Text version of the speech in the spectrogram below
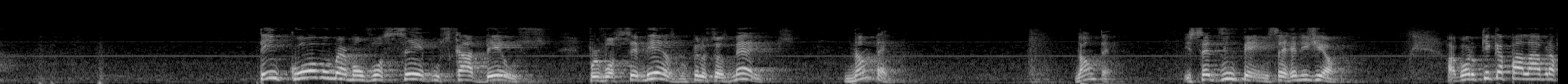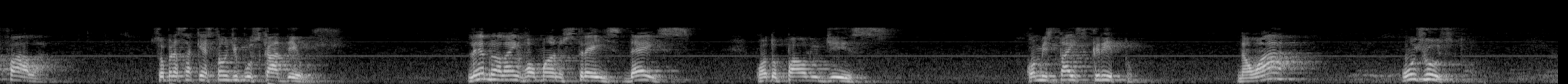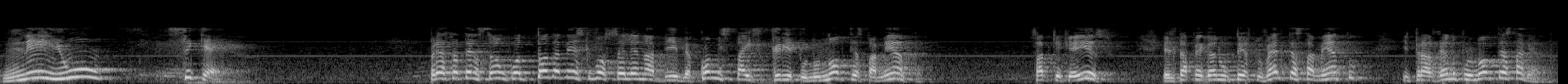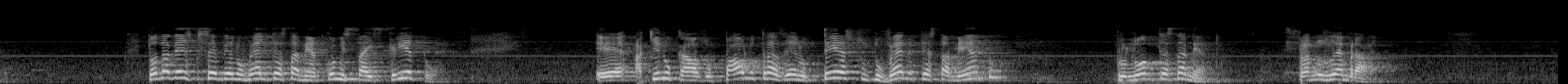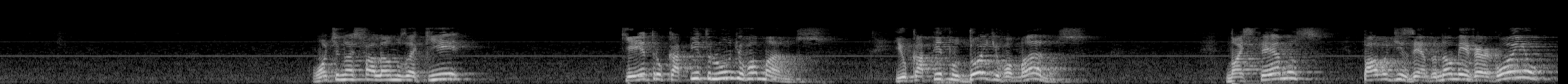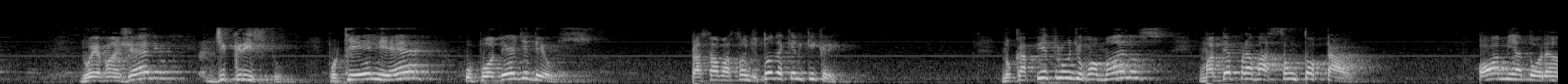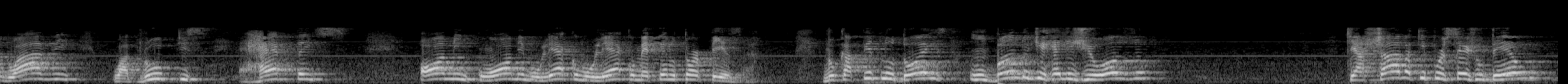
Tem como, meu irmão, você buscar a Deus por você mesmo, pelos seus méritos? Não tem. Não tem. Isso é desempenho, isso é religião. Agora, o que, que a palavra fala sobre essa questão de buscar a Deus? Lembra lá em Romanos 3, 10, quando Paulo diz: Como está escrito, não há um justo, nenhum sequer. Presta atenção, quando toda vez que você lê na Bíblia, como está escrito no Novo Testamento, sabe o que, que é isso? Ele está pegando um texto do Velho Testamento e trazendo para o Novo Testamento. Toda vez que você vê no Velho Testamento como está escrito, é, aqui no caso, Paulo trazendo textos do Velho Testamento para o Novo Testamento, para nos lembrar. Ontem nós falamos aqui que entre o capítulo 1 de Romanos e o capítulo 2 de Romanos, nós temos Paulo dizendo: Não me envergonho do Evangelho de Cristo, porque ele é o poder de Deus para a salvação de todo aquele que crê. No capítulo 1 de Romanos, uma depravação total. Homem adorando ave, quadrúpedes, répteis, homem com homem, mulher com mulher, cometendo torpeza. No capítulo 2, um bando de religioso que achava que por ser judeu,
